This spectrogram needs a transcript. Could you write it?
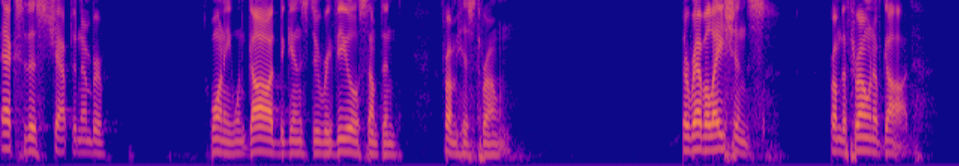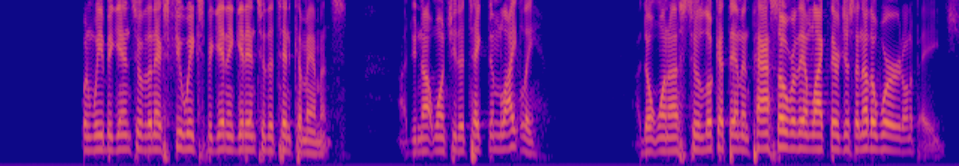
Exodus chapter number 20 when God begins to reveal something from his throne. The revelations from the throne of God when we begin to, over the next few weeks, begin and get into the Ten Commandments. I do not want you to take them lightly. I don't want us to look at them and pass over them like they're just another word on a page.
